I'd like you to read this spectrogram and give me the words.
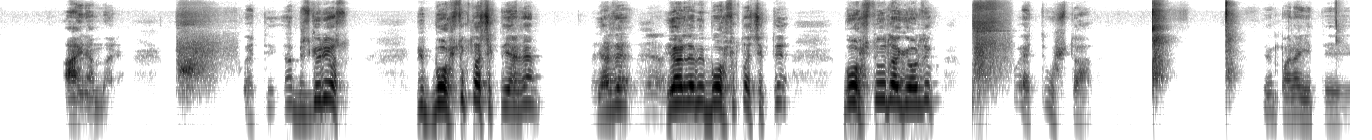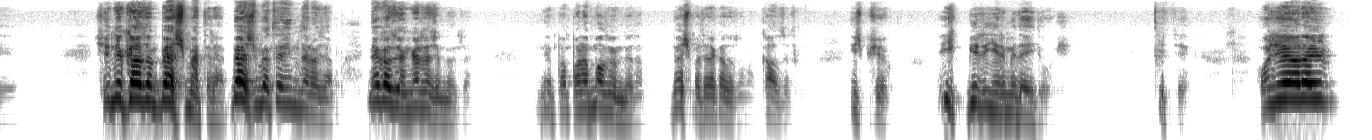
Aynen böyle. Puf etti. Ya biz görüyoruz. Bir boşluk da çıktı yerden. Yerde yerde bir boşluk da çıktı. Boşluğu da gördük. Puf etti uçtu abi. Dedim para gitti. Şimdi kazım 5 metre. 5 metre indin hocam. Ne kazıyorsun kardeşim dedim sen. Ne, pa- paramı alıyorum dedim. 5 metre kaz o zaman. Kazdırdık. Hiçbir şey yok. İlk 1.20'deydi o iş. Gitti. Hocayı arayın.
